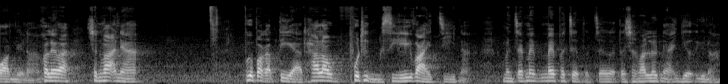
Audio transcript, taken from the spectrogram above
อนอยู่นะเขาเรียกว่า ฉันว่าอันเนี้ยคือปกติอะถ้าเราพูดถึงซีรีส์วายจีนอะมันจะไม่ไม่ประเจิดประเจิดแต่ฉันว่าเรื่องเนี้ยเยอะอยู่นะ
